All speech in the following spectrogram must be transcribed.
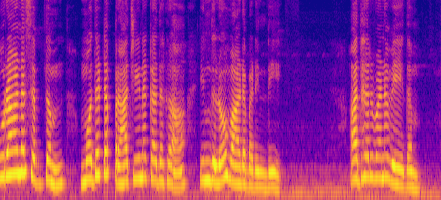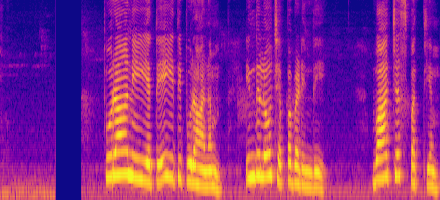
పురాణ శబ్దం మొదట ప్రాచీన కథగా ఇందులో వాడబడింది. అధర్వణ వేదం పురాణీయతే ఇది పురాణం. ఇందులో చెప్పబడింది. వాచస్పత్యం.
